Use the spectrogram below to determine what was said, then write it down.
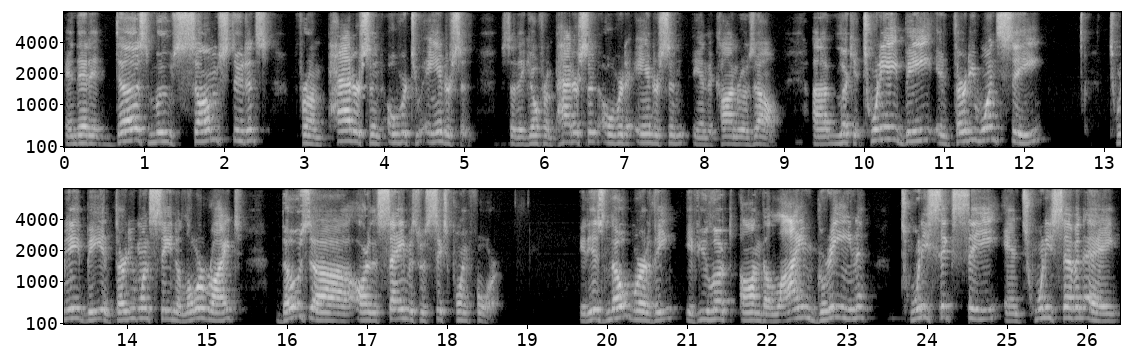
and that it does move some students from Patterson over to Anderson. So they go from Patterson over to Anderson in the Conroe zone. Uh, look at 28B and 31C, 28B and 31C in the lower right. Those uh, are the same as with 6.4. It is noteworthy if you look on the lime green 26C and 27A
